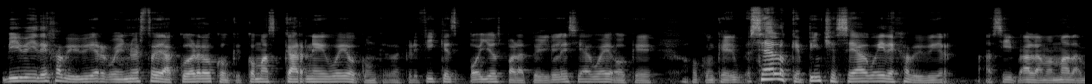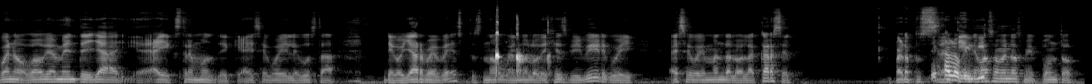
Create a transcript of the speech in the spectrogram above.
Vive y deja vivir, güey. No estoy de acuerdo con que comas carne, güey, o con que sacrifiques pollos para tu iglesia, güey, o que, o con que sea lo que pinche sea, güey, deja vivir. Así a la mamada. Bueno, obviamente ya hay extremos de que a ese güey le gusta degollar bebés. Pues no, güey, no lo dejes vivir, güey. A ese güey mándalo a la cárcel. Pero pues se entiende más o menos mi punto.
